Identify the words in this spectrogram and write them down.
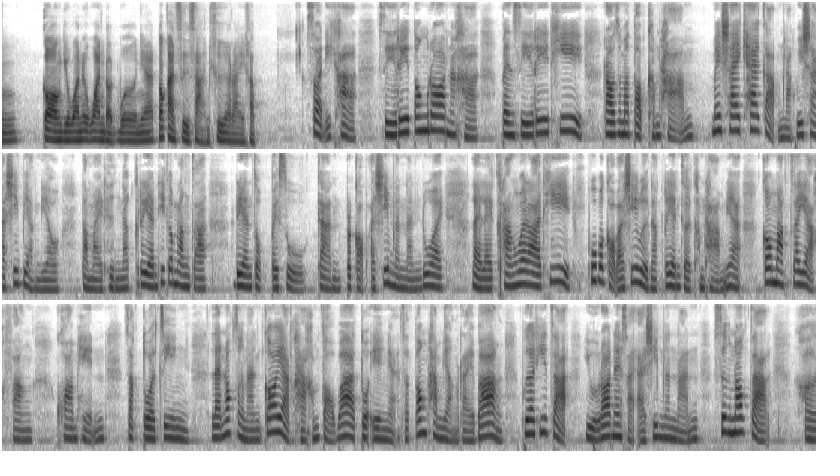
กอง u 1 1 w o r l d เนี่ยต้องการสื่อสารคืออะไรครับ สวัสดีค่ะ ซีรีส์ต้องรอดนะคะ เป็นซีรีส์ที่เราจะมาตอบคำถาม ไม่ใช่แค่กับนักวิชาชีพอย่างเดียว แต่หมายถึงนักเรียนที่กำลังจะเรียนจบไปสู่การประกอบอาชีพนั้นๆ ด้วย หลาย ๆ ครั้งเวลาที่ผู้ประกอบอาชีพหรือนักเรียนเกิดคำถามเนี่ย ก็มักจะอยากฟังความเห็นจากตัวจริง และนอกจากนั้นก็อยากหาคำตอบว่าตัวเองเนี่ยจะต้องทำอย่างไรบ้าง เพื่อที่จะอยู่รอดในสายอาชีพนั้นๆ ซึ่งนอกจาก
